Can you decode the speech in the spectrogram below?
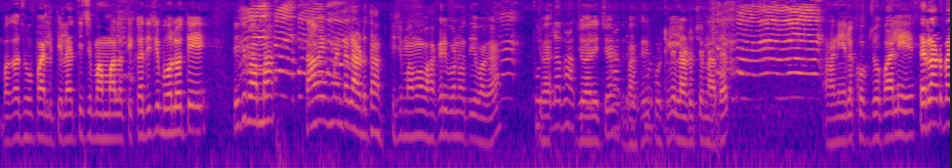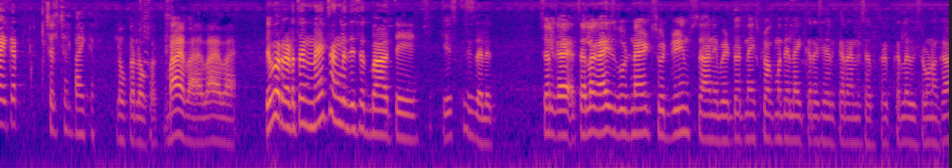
बघा झोप आली तिला. तिची मम्माला ती कधीची बोलवते? तिची मम्मा थांब एक मिनिट लाडू थांब. तिची मम्मा भाकरी बनवते बघा. फुटला भाकरी. ज्वारीच्या भाकरी भाकरी फुटली. लाडूच्या नादात. आणि याला खूप झोप आली आहे. तर लाडू बाय कर. चल चल बाय कर. लवकर लवकर. Bye bye bye bye. ते बरं रडताना नाही चांगलं दिसत बाळ ते. केस कसे झालेत. चल काय चला guys good night sweet dreams आणि भेटूयात नेक्स्ट ब्लॉगमध्ये लाईक करा शेअर करा आणि सबस्क्राईब करायला विसरू नका.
